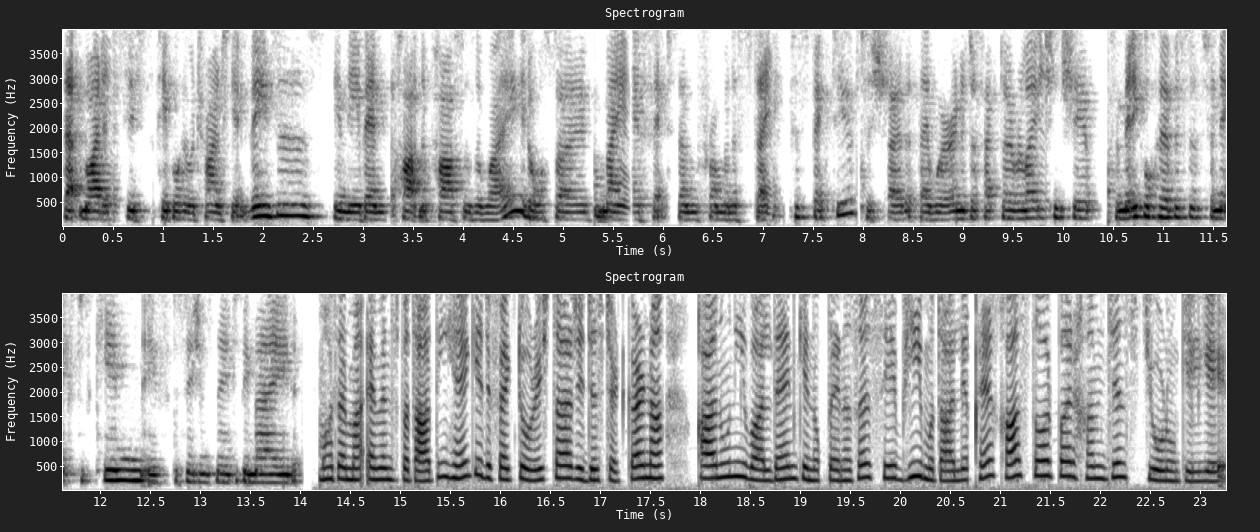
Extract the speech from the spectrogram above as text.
That might assist people who are trying to get visas in the event the partner passes away. It also may affect them from an estate perspective to show that they were in a de facto relationship. For medical purposes, for next of kin, if decisions need to be made, محترمہ ایونز بتاتی ہیں کہ ڈیفیکٹو رشتہ رجسٹرڈ کرنا قانونی والدین کے نقطۂ نظر سے بھی متعلق ہے، خاص طور پر ہم جنس جوڑوں کے لیے۔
